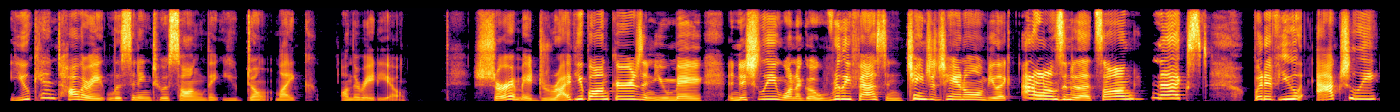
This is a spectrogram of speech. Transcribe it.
you can tolerate listening to a song that you don't like on the radio. Sure, it may drive you bonkers, and you may initially want to go really fast and change the channel and be like, I don't want to listen to that song. Next. But if you actually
